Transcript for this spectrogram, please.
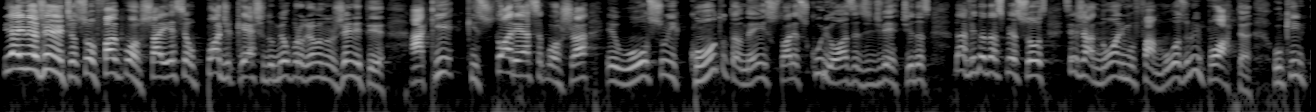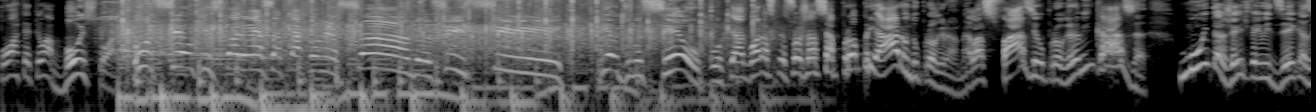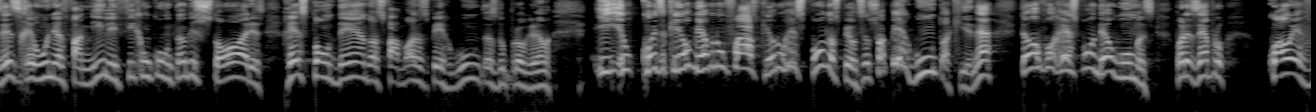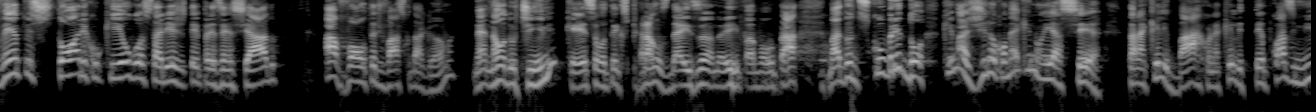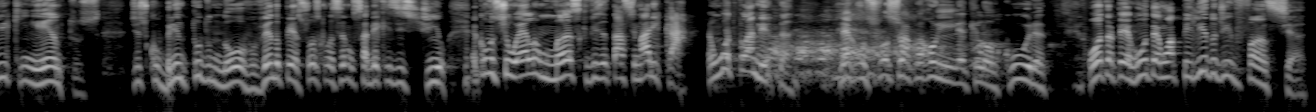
E aí, minha gente, eu sou o Fábio Porchat e esse é o podcast do meu programa no GNT. Aqui, que história é essa, Porchat? Eu ouço e conto também histórias curiosas e divertidas da vida das pessoas, seja anônimo, famoso, não importa. O que importa é ter uma boa história. O seu Que História é Essa tá começando! Sim, sim! E eu digo seu porque agora as pessoas já se apropriaram do programa. Elas fazem o programa em casa. Muita gente vem me dizer que às vezes reúne a família e ficam contando histórias, respondendo as famosas perguntas do programa. E eu, coisa que eu mesmo não faço, porque eu não respondo as perguntas, eu só pergunto aqui, né? Então eu vou responder algumas. Por exemplo, qual evento histórico que eu gostaria de ter presenciado? A volta de Vasco da Gama, né? Não do time, porque esse eu vou ter que esperar uns 10 anos aí para voltar, mas do descobridor. Porque imagina como é que não ia ser estar tá naquele barco, naquele tempo, quase 1500 descobrindo tudo novo, vendo pessoas que você não sabia que existiam. É como se o Elon Musk visitasse Maricá. É um outro planeta. Né? Como se fosse uma. Olha que loucura. Outra pergunta é um apelido de infância.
